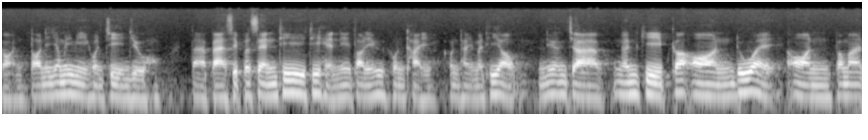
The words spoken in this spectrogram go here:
ก่อน ตอนนี้ยังไม่มีคนจีนอยู่ แต่ 80%ที่ที่เห็นนี่ตอนนี้คือคนไทย คนไทยมาเที่ยว เนื่องจากเงินกีบก็ออนด้วยออนประมาณ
